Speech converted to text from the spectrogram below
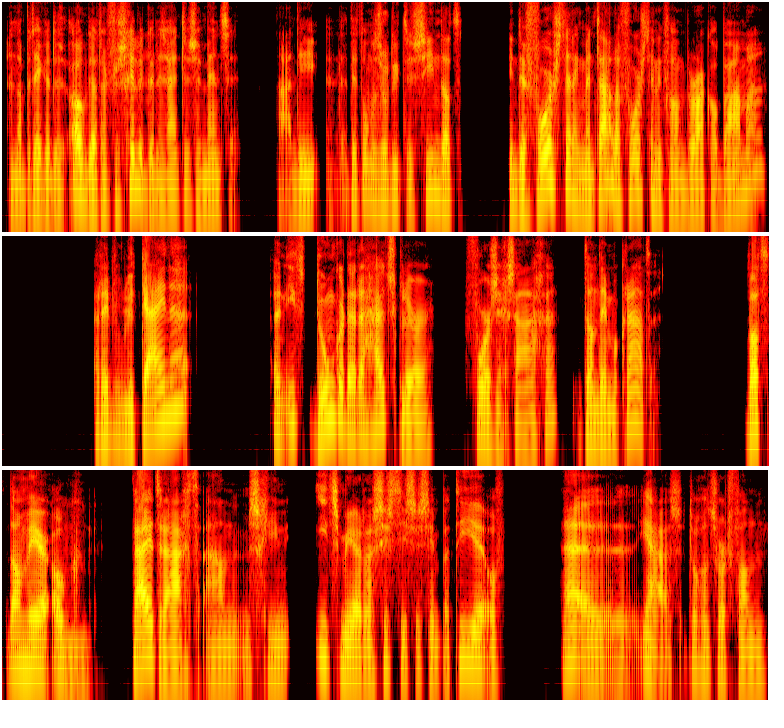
En dat betekent dus ook dat er verschillen kunnen zijn tussen mensen. Nou, die, dit onderzoek liet dus zien dat in de voorstelling, mentale voorstelling van Barack Obama, republikeinen een iets donkerdere huidskleur voor zich zagen dan democraten. Wat dan weer ook hmm. bijdraagt aan misschien iets meer racistische sympathieën of hè, uh, ja, toch een soort van,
